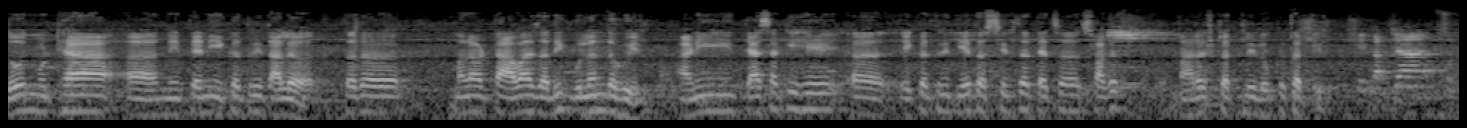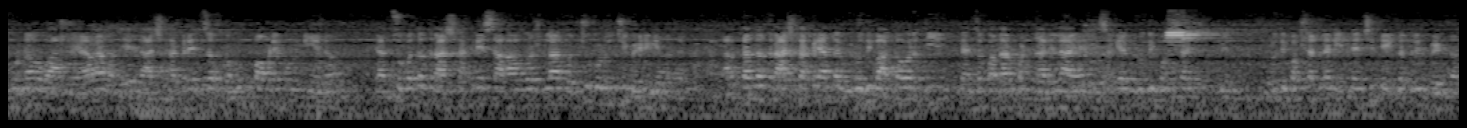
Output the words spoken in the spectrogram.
दोन मोठ्या नेत्यांनी एकत्रित आलं तर मला वाटतं आवाज अधिक बुलंद होईल आणि त्यासाठी हे एकत्रित येत असतील तर त्याचं स्वागत महाराष्ट्रातले लोक करतील. शेकापच्या संपूर्ण वा- मेळाव्यामध्ये राज ठाकरेंचं प्रमुख पाहुणे म्हणून येणं त्याचसोबतच राज ठाकरे सहा ऑगस्टला बच्चू कडूंची भेट घेत आहेत अर्थातच राज ठाकरे आता विरोधी बाकावरती त्यांचं पदार्पण झालेलं आहे. सगळ्या विरोधी पक्षा विरोधी पक्षातल्या नेत्यांशी ते एकत्रित भेटतात.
